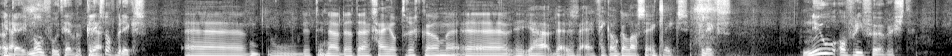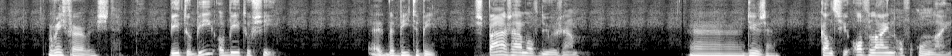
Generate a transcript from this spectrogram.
Oké, Ja. non-food hebben we. Kliks Ja. of bricks? Eh, dat, nou, dat, daar ga je op terugkomen. Eh, ja, dat vind ik ook al lastig. Kliks. Kliks. Nieuw of refurbished? Refurbished. B2B of B2C? Eh, de B2B. Spaarzaam of duurzaam? Eh, duurzaam. Vakantie offline of online?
